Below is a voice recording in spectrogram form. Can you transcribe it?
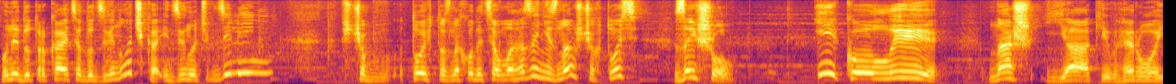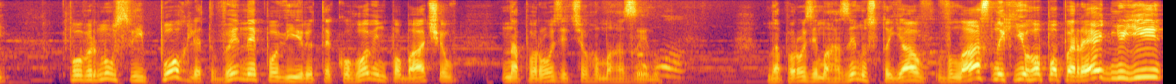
вони доторкаються до дзвіночка, і дзвіночок дзелінь, щоб той, хто знаходиться в магазині, знав, що хтось зайшов. І коли наш Яків, герой, повернув свій погляд, ви не повірите, кого він побачив на порозі цього магазину. На порозі магазину стояв власник його попередньої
